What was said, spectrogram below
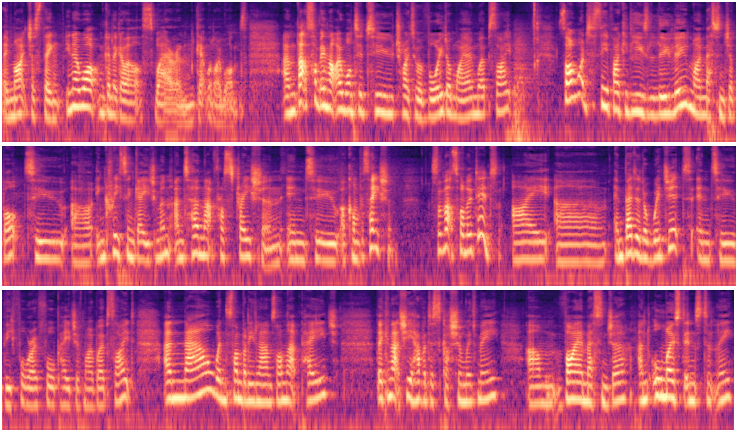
they might just think, you know what, I'm going to go elsewhere and get what I want. And that's something that I wanted to try to avoid on my own website. So I wanted to see if I could use Lulu, my messenger bot, to uh, increase engagement and turn that frustration into a conversation. So that's what I did. I uh, embedded a widget into the 404 page of my website. And now when somebody lands on that page, they can actually have a discussion with me um, via Messenger and almost instantly.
